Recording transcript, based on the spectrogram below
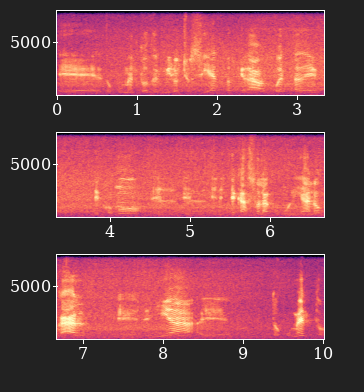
eh, documentos del 1800 que daban cuenta de, cómo en este caso la comunidad local tenía documentos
